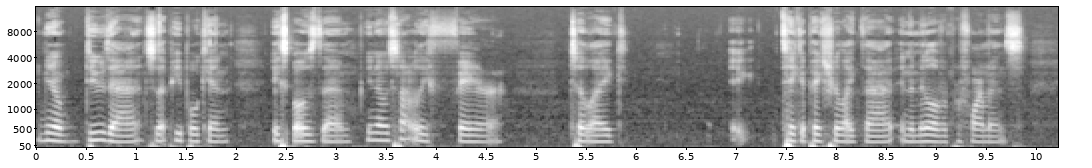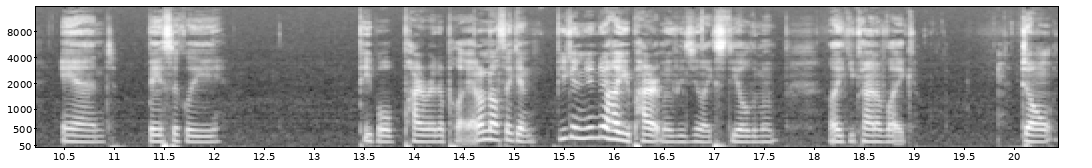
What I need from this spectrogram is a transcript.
you know do that so that people can expose them. You know, it's not really fair to like take a picture like that in the middle of a performance and basically people pirate a play. I don't know if they can you can you know how you pirate movies, you like steal them um, like you kind of like don't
